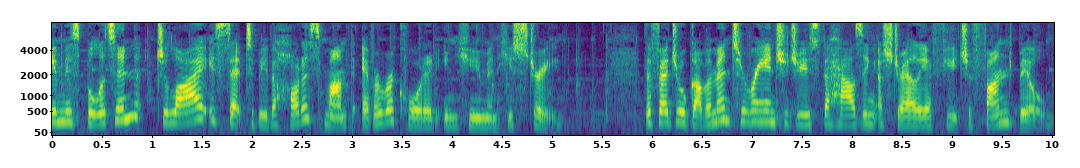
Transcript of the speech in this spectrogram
In this bulletin, July is set to be the hottest month ever recorded in human history. The federal government to reintroduce the Housing Australia Future Fund bill.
